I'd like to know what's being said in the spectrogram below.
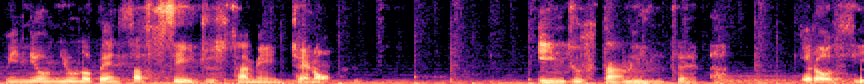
Quindi ognuno pensa a sé giustamente, cioè no, ingiustamente, però sì.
